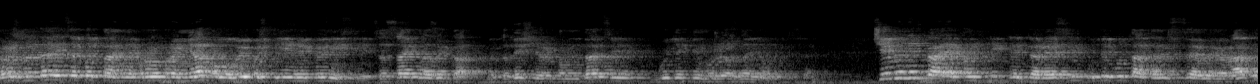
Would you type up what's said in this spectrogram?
розглядається питання про обрання голови постійної комісії. Це сайт НАЗК. Методичні рекомендації будь-який може ознайомитися. Чи виникає конфлікт інтересів у депутата місцевої ради,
